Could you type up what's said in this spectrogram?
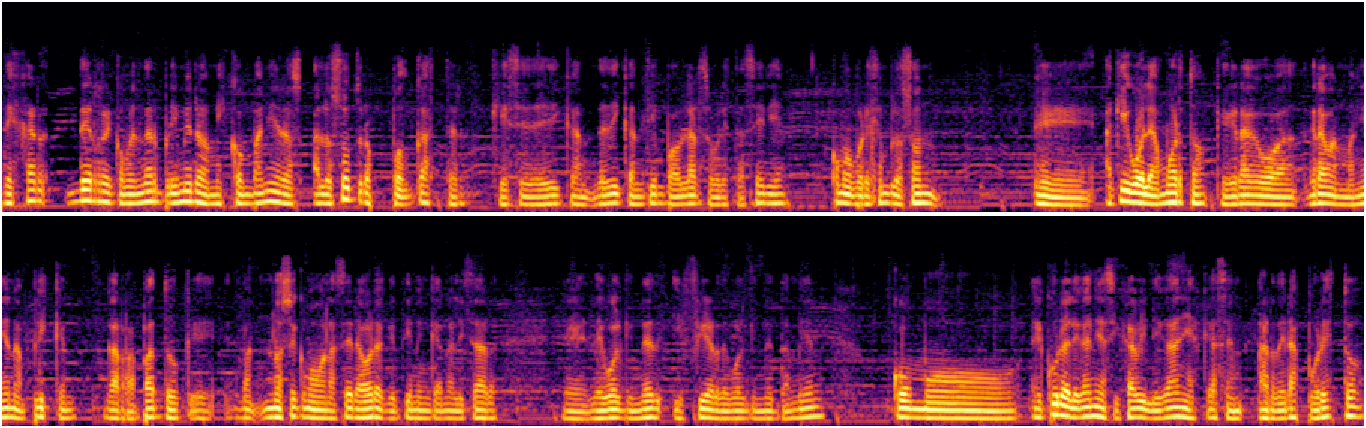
dejar de recomendar primero a mis compañeros, a los otros podcasters que se dedican, dedican tiempo a hablar sobre esta serie, como por ejemplo son eh, Aquí huele a muerto, que graban mañana, Plisken, Garrapato, que no sé cómo van a hacer ahora que tienen que analizar eh, The Walking Dead y Fear The Walking Dead también, como el cura Legañas y Javi Legañas que hacen Arderás por esto,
